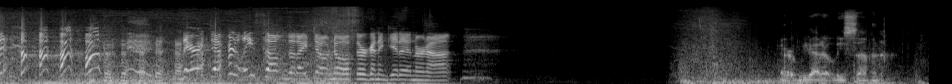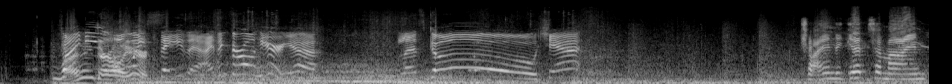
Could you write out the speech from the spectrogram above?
out. there are definitely some that I don't know if they're gonna get in or not. All right, we got at least seven. Why I do think you they're all always here. say that? I think they're all here. Yeah. Let's go, chat. Trying to get to mine.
